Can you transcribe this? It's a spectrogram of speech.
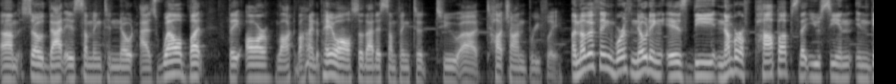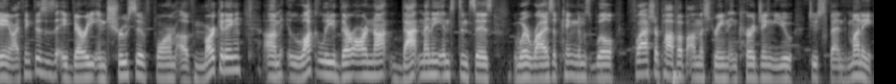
Um, so that is something to note as well. But they are locked behind a paywall so that is something to to uh, touch on briefly. Another thing worth noting is the number of pop-ups that you see in in game. I think this is a very intrusive form of marketing. Um, luckily there are not that many instances where rise of kingdoms will flash a pop-up on the screen encouraging you to spend money.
